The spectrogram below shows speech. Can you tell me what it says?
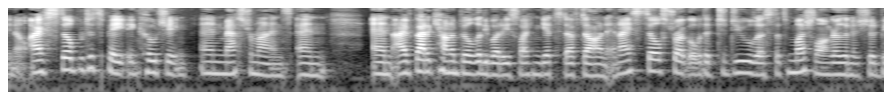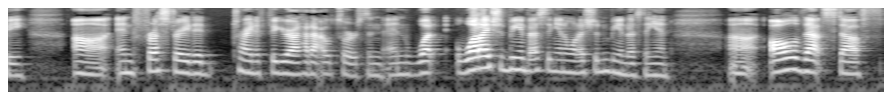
You know, I still participate in coaching and masterminds and and I've got accountability buddies so I can get stuff done and I still struggle with a to-do list that's much longer than it should be. Uh, and frustrated trying to figure out how to outsource and, and what what I should be investing in and what I shouldn't be investing in. Uh, all of that stuff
